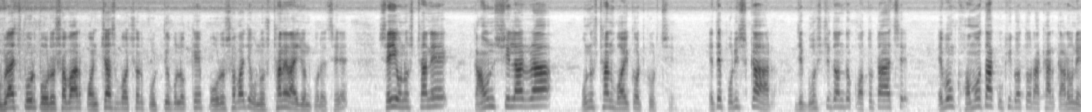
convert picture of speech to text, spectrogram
দুবরাজপুর পৌরসভার পঞ্চাশ বছর পূর্তি উপলক্ষে পৌরসভা যে অনুষ্ঠানের আয়োজন করেছে, সেই অনুষ্ঠানে কাউন্সিলররা অনুষ্ঠান বয়কট করছে। এতে পরিষ্কার যে গোষ্ঠীদ্বন্দ্ব কতটা আছে এবং ক্ষমতা কুক্ষিগত রাখার কারণে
